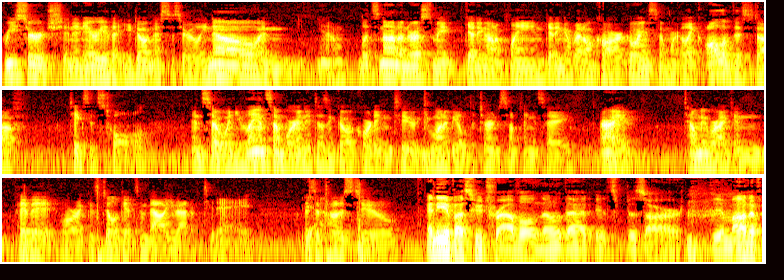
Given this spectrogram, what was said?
research in an area that you don't necessarily know. And, you know, let's not underestimate getting on a plane, getting a rental car, going somewhere. Like, all of this stuff takes its toll. And so when you land somewhere and it doesn't go according to, you want to be able to turn to something and say, all right, tell me where I can pivot or I can still get some value out of today, as Yeah. opposed to, Any of us who travel know that it's bizarre. the amount of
